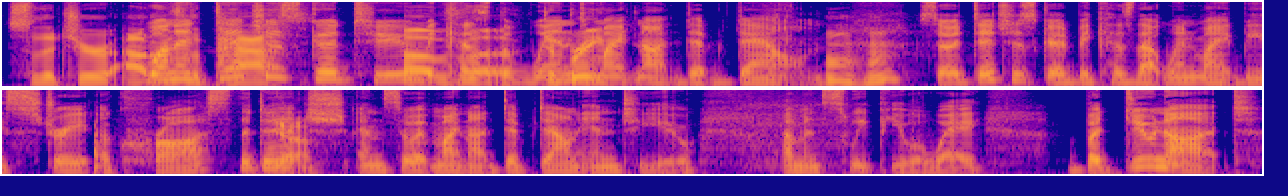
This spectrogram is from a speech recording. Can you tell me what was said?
so that you're out well, of the a ditch is good too of, because uh, the wind debris. might not dip down. Mm-hmm. So a ditch is good because that wind might be straight across the Yeah. Ditch, and so it might not dip down into you, um, and sweep you away. But do not,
